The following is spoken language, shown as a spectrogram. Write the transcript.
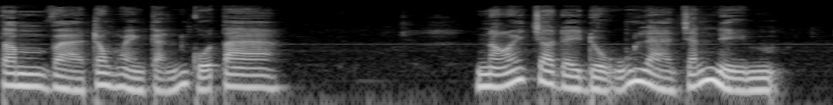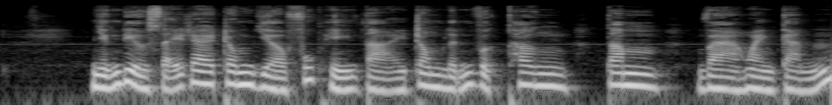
tâm và trong hoàn cảnh của ta. Nói cho đầy đủ là chánh niệm những điều xảy ra trong giờ phút hiện tại trong lĩnh vực thân, tâm và hoàn cảnh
